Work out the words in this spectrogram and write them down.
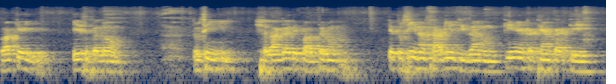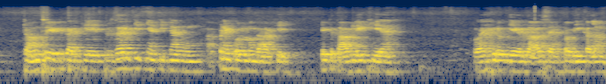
ਵਾਕਿਆ ਹੀ ਇਸ ਗੱਲੋਂ ਤੁਸੀਂ ਸ਼ਲਾਘਾ ਦੇ ਪਾਤਰ ਹੋ ਕਿ ਤੁਸੀਂ ਇਹਨਾਂ ਸਾਰੀਆਂ ਚੀਜ਼ਾਂ ਨੂੰ ਕਿਵੇਂ ਇਕੱਠਿਆਂ ਕਰਕੇ ਟ੍ਰਾਂਸਲੇਟ ਕਰਕੇ ਪ੍ਰੀਜ਼ਰਵ ਕੀਤੀਆਂ ਚੀਜ਼ਾਂ ਨੂੰ ਆਪਣੇ ਕੋਲ ਮੰਗਾ ਕੇ ਇਹ ਕਿਤਾਬ ਲਿਖੀ ਹੈ। ਵਾਹਿਗੁਰੂ ਜੀ ਅਰਦਾਸ ਹੈ ਤਾਂ ਵੀ ਕਲਮ।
